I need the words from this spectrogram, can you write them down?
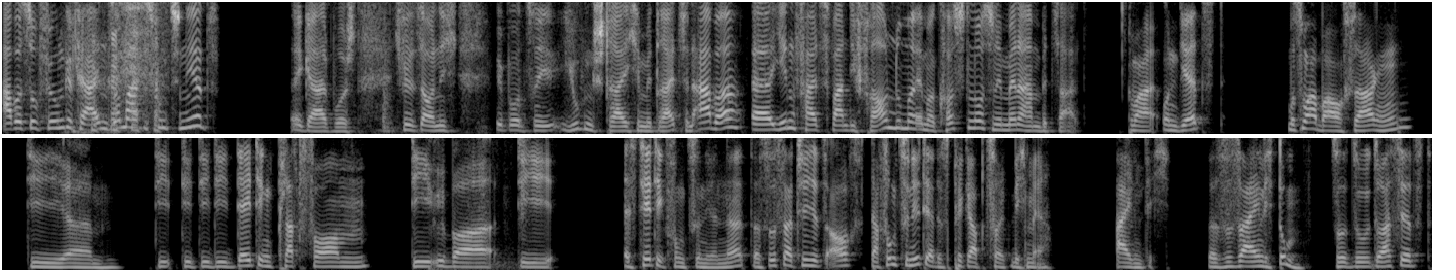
Aber so für ungefähr einen Sommer hat es funktioniert. Egal, wurscht. Ich will jetzt auch nicht über unsere Jugendstreiche mit 13. Aber äh, jedenfalls waren die Frauennummer immer kostenlos und die Männer haben bezahlt. Guck mal, und jetzt muss man aber auch sagen, die, ähm, die, die, die, die Dating-Plattformen, die über die Ästhetik funktionieren, ne? Das ist natürlich jetzt auch, da funktioniert ja das Pickup-Zeug nicht mehr. Eigentlich. Das ist eigentlich dumm. So, du, du hast jetzt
